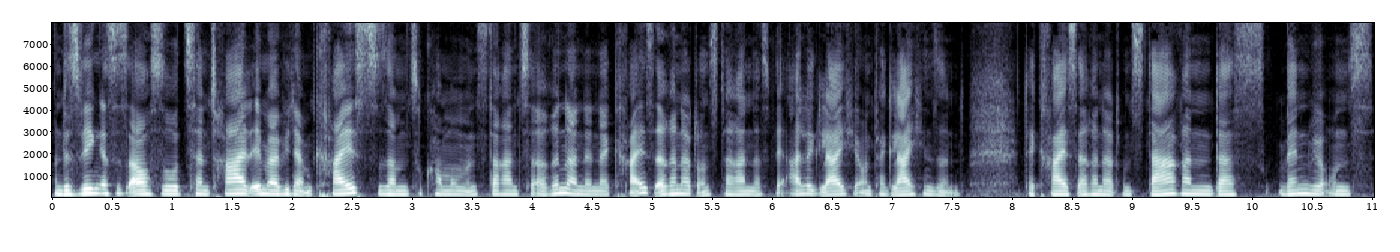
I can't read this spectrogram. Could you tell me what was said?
Und deswegen ist es auch so zentral, immer wieder im Kreis zusammenzukommen, um uns daran zu erinnern. Denn der Kreis erinnert uns daran, dass wir alle Gleiche unter Gleichen sind. Der Kreis erinnert uns daran, dass wenn wir uns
